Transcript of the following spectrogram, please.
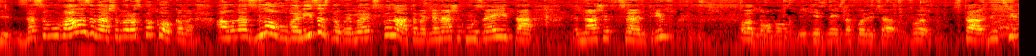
друзі, засумували за нашими розпаковками. А у нас знову валіза з новими експонатами для наших музеїв та наших центрів. Одного, який з них знаходиться в стадниці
